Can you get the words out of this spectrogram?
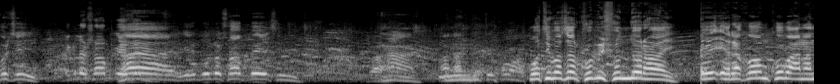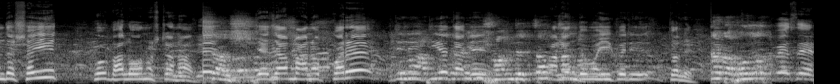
খুশি। এগুলো সব হ্যাঁ এগুলো সব পেয়েছি। হ্যাঁ আনন্দিত। প্রতি বছর খুবই সুন্দর হয়। এরকম খুব আনন্দের সহিত খুব ভালো অনুষ্ঠান হয়। যে যা মানব করে জিনিস দিয়ে তাকে আনন্দময়ী করে তোলে। পেয়েছেন?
